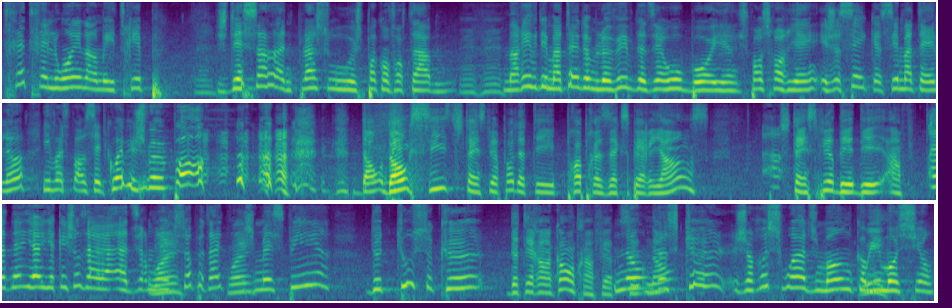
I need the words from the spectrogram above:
très, très loin dans mes tripes. Je descends à une place où je suis pas confortable. Il m'arrive des matins de me lever et de dire Oh boy, il se passera rien. Et je sais que ces matins-là, il va se passer de quoi, mais je veux pas. donc, donc, si tu t'inspires pas de tes propres expériences, tu t'inspires des. des ah, il, y a, quelque chose à, dire mieux que ça, peut-être. Je m'inspire de tout ce que de tes rencontres, en fait. Non, non, de ce que je reçois du monde comme émotion,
